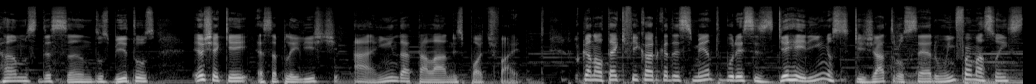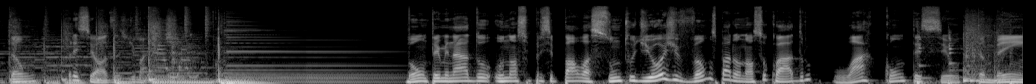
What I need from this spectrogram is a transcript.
Comes the Sun dos Beatles. Eu chequei, essa playlist ainda tá lá no Spotify. O Canaltech fica o agradecimento por esses guerreirinhos que já trouxeram informações tão preciosas demais. Bom, terminado o nosso principal assunto de hoje, vamos para o nosso quadro O Aconteceu Também.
